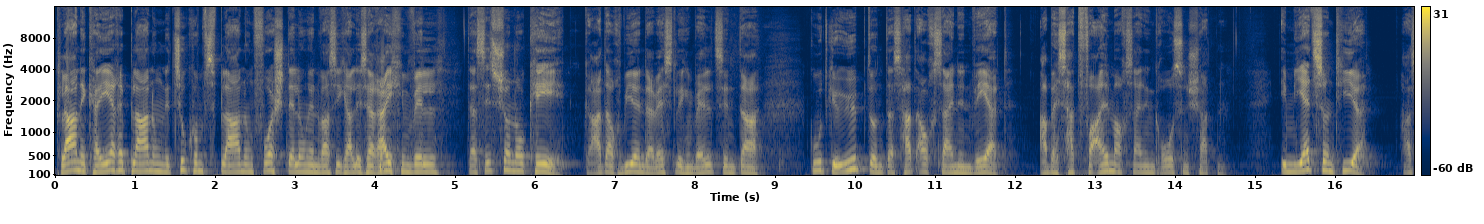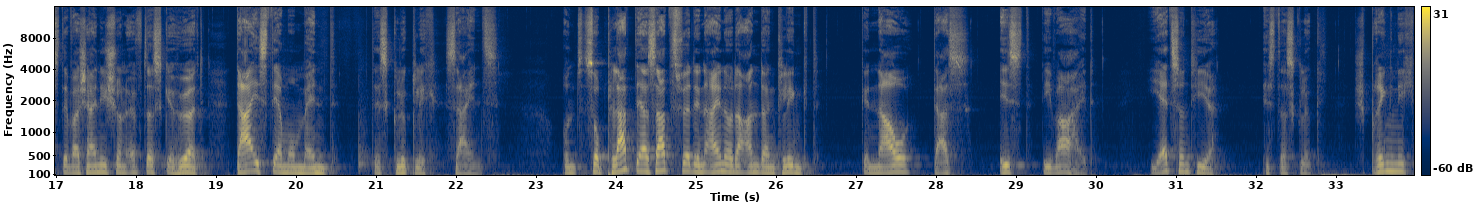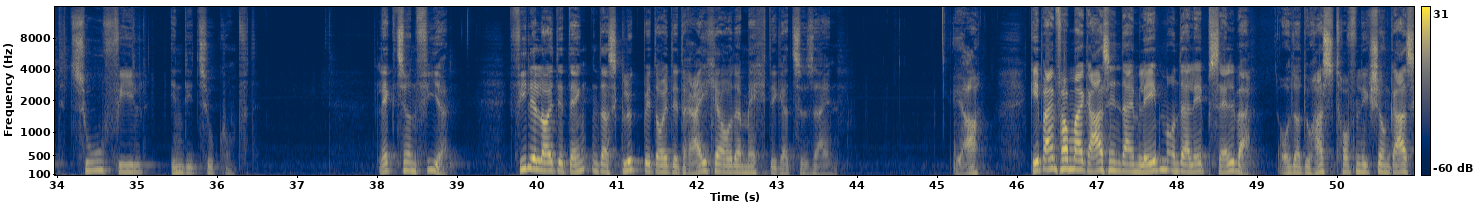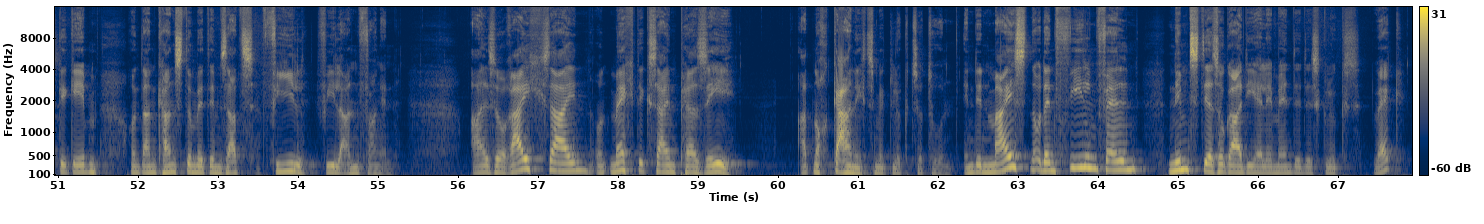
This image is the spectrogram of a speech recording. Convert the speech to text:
Klar, eine Karriereplanung, eine Zukunftsplanung, Vorstellungen, was ich alles erreichen will, das ist schon okay. Gerade auch wir in der westlichen Welt sind da gut geübt und das hat auch seinen Wert aber es hat vor allem auch seinen großen Schatten. Im Jetzt und Hier hast du wahrscheinlich schon öfters gehört, da ist der Moment des Glücklichseins. Und so platt der Satz für den einen oder anderen klingt, genau das ist die Wahrheit. Jetzt und hier ist das Glück. Spring nicht zu viel in die Zukunft. Lektion 4. Viele Leute denken, dass Glück bedeutet, reicher oder mächtiger zu sein. Ja, gib einfach mal Gas in deinem Leben und erleb selber. Oder du hast hoffentlich schon Gas gegeben und dann kannst du mit dem Satz viel, viel anfangen. Also reich sein und mächtig sein per se hat noch gar nichts mit Glück zu tun. In den meisten oder in vielen Fällen nimmt es dir sogar die Elemente des Glücks weg.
